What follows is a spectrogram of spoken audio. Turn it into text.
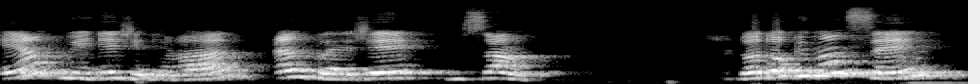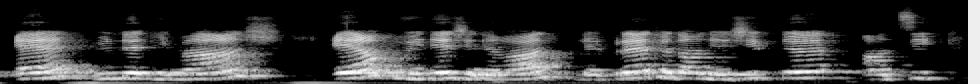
ayant pour idée générale un clergé puissant. Le document 5 est une image ayant pour idée générale les prêtres dans l'Égypte antique.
